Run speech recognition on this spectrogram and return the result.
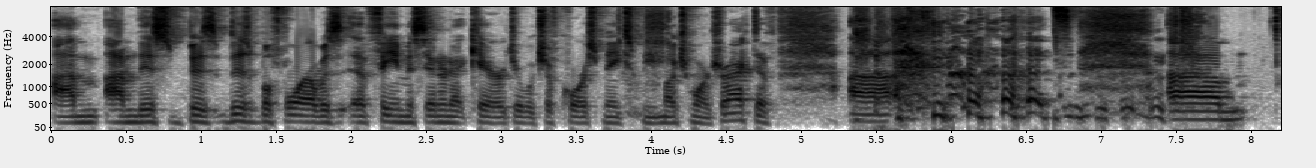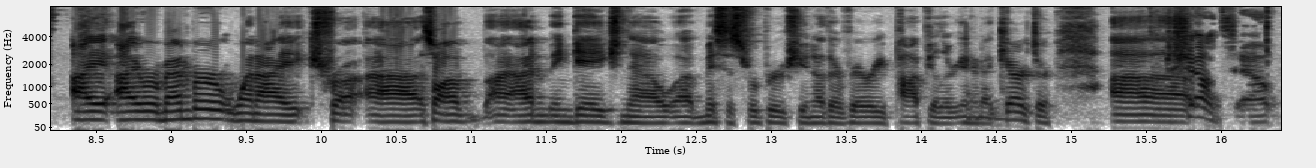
I'm I'm this this before I was a famous internet character, which of course makes me much more attractive. Uh, um, I, I remember when I try, uh, so I'm, I- I'm engaged now, uh, Mrs. Fabrici, another very popular internet character. Uh, Shouts out.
